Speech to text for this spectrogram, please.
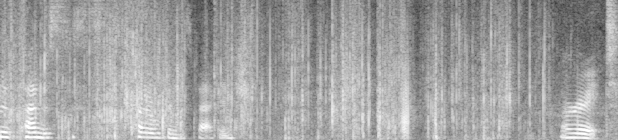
It's time to cut open this package. Alright.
